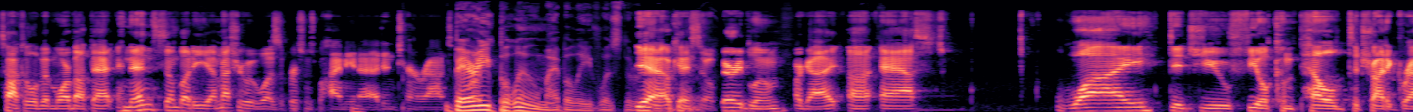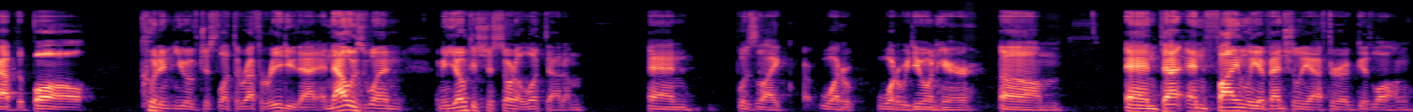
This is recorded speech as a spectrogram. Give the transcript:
talked a little bit more about that. And then somebody, I'm not sure who it was, the person was behind me, and I, I didn't turn around. Barry. Bloom, I believe, was the Yeah. Okay. So Barry Bloom, our guy, uh, asked, "Why did you feel compelled to try to grab the ball? Couldn't you have just let the referee do that?" And that was when I mean, Jokic just sort of looked at him and was like, "What are what are we doing here?" Um, and that and finally, eventually, after a good long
